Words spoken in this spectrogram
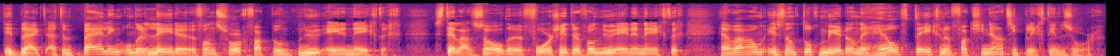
Dit blijkt uit een peiling onder leden van Zorgvakbond Nu91. Stella Zalde, voorzitter van Nu91. Ja, waarom is dan toch meer dan de helft tegen een vaccinatieplicht in de zorg?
